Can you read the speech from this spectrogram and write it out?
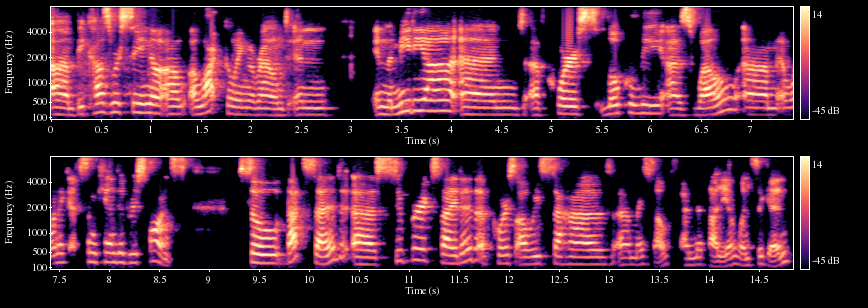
um, because we're seeing a, a lot going around in in the media and of course locally as well. Um, and want to get some candid response. So that said uh, super excited of course always to have uh, myself and natalia once again.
